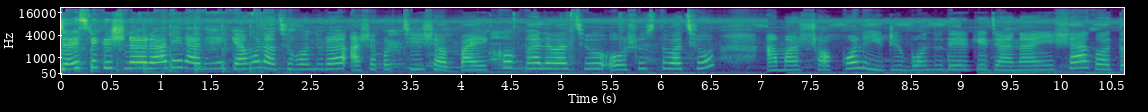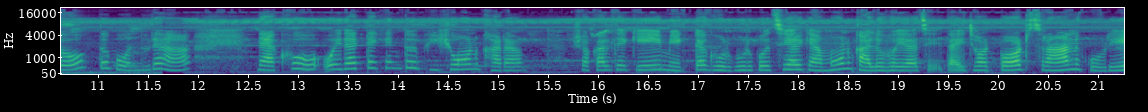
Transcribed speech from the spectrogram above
জয় শ্রীকৃষ্ণ, রাধে রাধে। কেমন আছো বন্ধুরা? আশা করছি সবাই খুব ভালো আছো ও সুস্থ আছো। আমার সকল ইউটিউব বন্ধুদেরকে জানাই স্বাগত। তো বন্ধুরা, দেখো ওয়েদারটা কিন্তু ভীষণ খারাপ। সকাল থেকে মেঘটা ঘুরঘুর করছে আর কেমন কালো হয়ে আছে। তাই ঝটপট স্নান করে,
